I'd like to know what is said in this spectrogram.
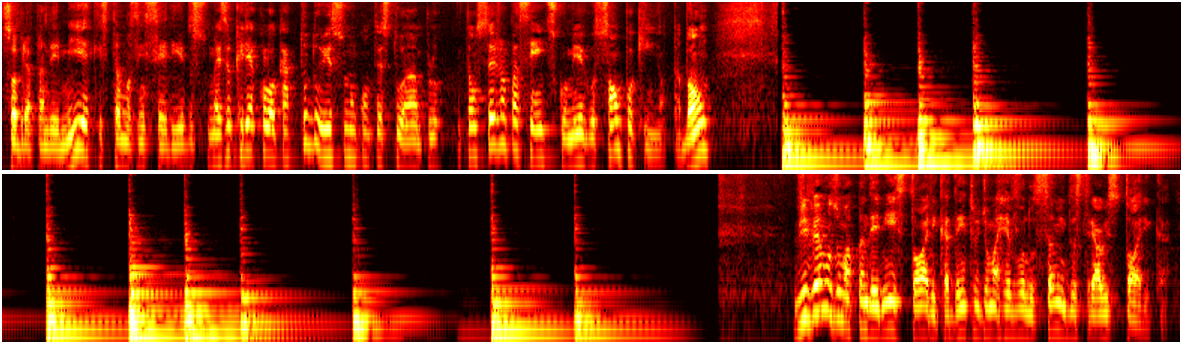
sobre a pandemia que estamos inseridos, mas eu queria colocar tudo isso num contexto amplo. Então sejam pacientes comigo só um pouquinho, tá bom? Vivemos uma pandemia histórica dentro de uma revolução industrial histórica.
